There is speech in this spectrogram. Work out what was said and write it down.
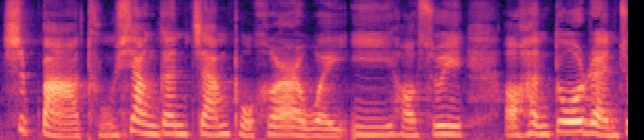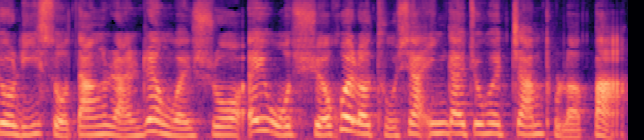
是把图像跟占卜合二为一，哈，所以哦，很多人就理所当然认为说，诶，我学会了图像，应该就会占卜了吧。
